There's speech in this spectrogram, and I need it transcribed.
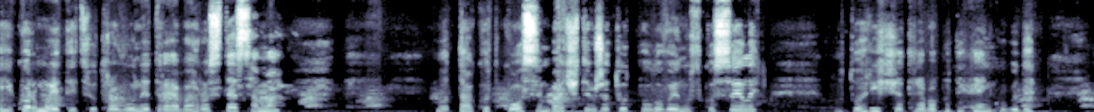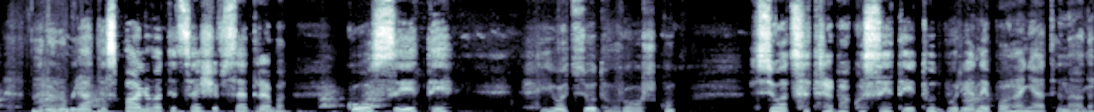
і кормити цю траву не треба. Росте сама. От от косим. Бачите, вже тут половину скосили. Ото гріще треба потихеньку буде переробляти, спалювати. Це ще все треба косити. І оцю дорожку. Все це треба косити. І тут бур'яни поганяти треба.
